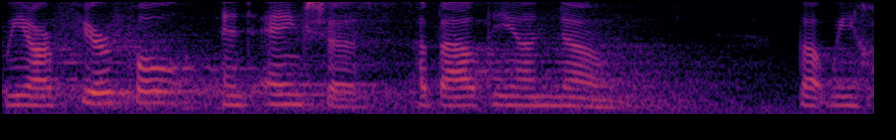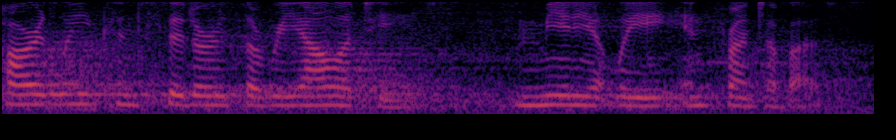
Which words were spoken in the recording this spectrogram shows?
We are fearful and anxious about the unknown, but we hardly consider the realities immediately in front of us.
